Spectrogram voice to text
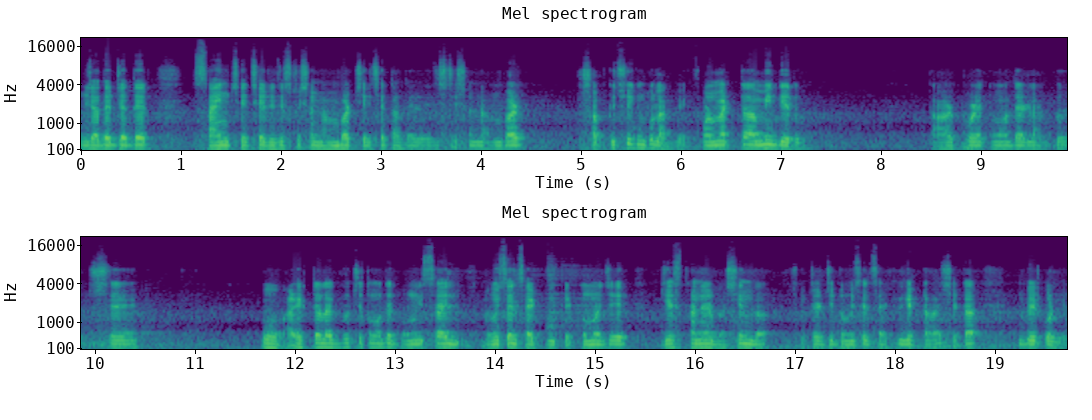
যাদের যাদের সাইন চেয়েছে রেজিস্ট্রেশন নাম্বার চেয়েছে, তাদের রেজিস্ট্রেশন নাম্বার সব কিছুই কিন্তু লাগবে। ফরম্যাটটা আমি দিয়ে দেবো। তারপরে তোমাদের লাগবে হচ্ছে ও আরেকটা লাগবে হচ্ছে তোমাদের ডোমিসাইল ডোমিসাইল সার্টিফিকেট তোমরা যে যে স্থানের বাসিন্দা, সেটার যে ডোমিসাইল সার্টিফিকেটটা হয়, সেটা বের করবে।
